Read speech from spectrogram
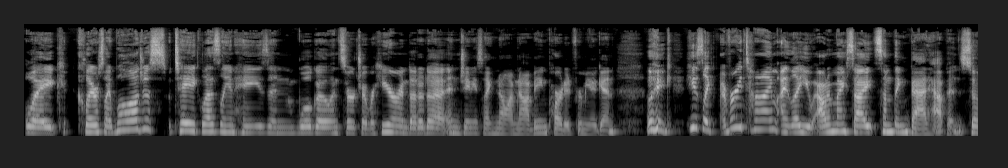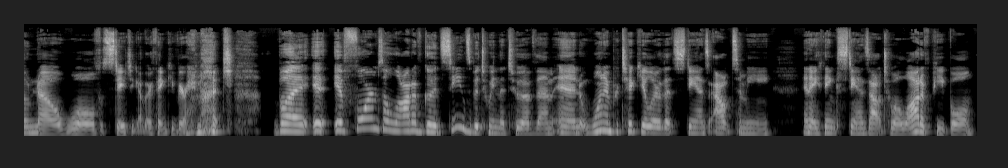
like Claire's like, well, I'll just take Leslie and Hayes and we'll go and search over here and da da da. And Jamie's like, no, I'm not being parted from you again. Like, he's like, every time I let you out of my sight, something bad happens. So, no, we'll stay together. Thank you very much but it, it forms a lot of good scenes between the two of them. And one in particular that stands out to me, and I think stands out to a lot of people,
